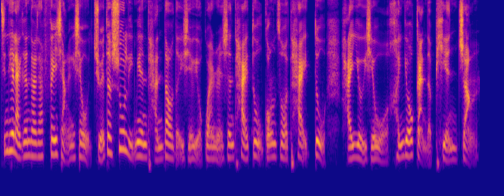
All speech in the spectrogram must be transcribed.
今天来跟大家分享一些我觉得书里面谈到的一些有关人生态度、工作态度，还有一些我很有感的篇章。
